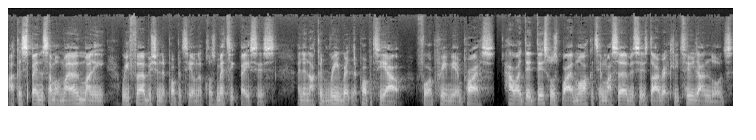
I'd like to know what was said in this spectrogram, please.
I could spend some of my own money refurbishing the property on a cosmetic basis, and then I could re-rent the property out for a premium price. How I did this was by marketing my services directly to landlords.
